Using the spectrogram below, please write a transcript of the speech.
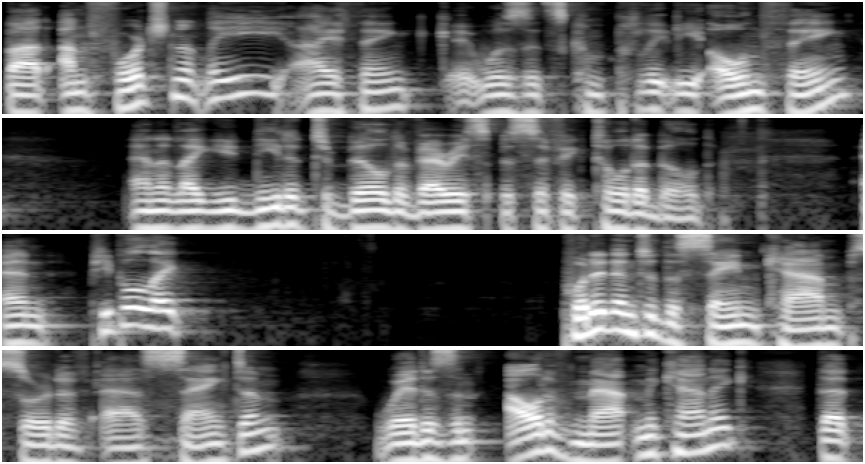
But unfortunately, I think it was its completely own thing. And it, like you needed to build a very specific Toda build. And people like put it into the same camp sort of as Sanctum, where it is an out of map mechanic that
